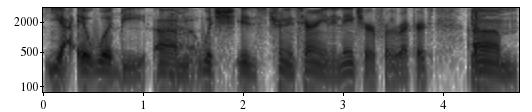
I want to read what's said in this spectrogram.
Yeah, it would be, um, which is Trinitarian in nature, for the record. Um,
